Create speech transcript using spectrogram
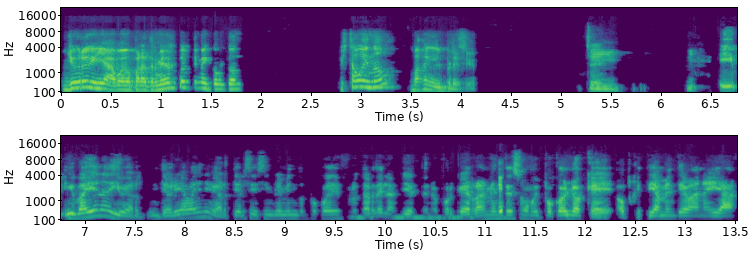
yo creo que ya, bueno, para terminar con el tema de Comic Con, está bueno, bajen el precio. Sí. Y, y, vayan a divertir, en teoría vayan a divertirse y simplemente un poco a disfrutar del ambiente, ¿no? Porque realmente son muy pocos los que objetivamente van a ir a,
